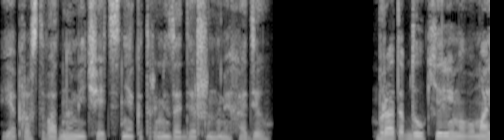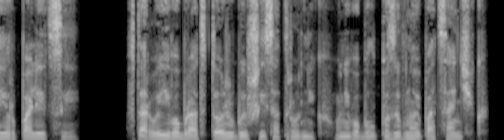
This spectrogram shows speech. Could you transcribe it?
Я просто в одну мечеть с некоторыми задержанными ходил. Брат Абдулкеримова, майор полиции. Второй его брат тоже бывший сотрудник, у него был позывной пацанчик.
